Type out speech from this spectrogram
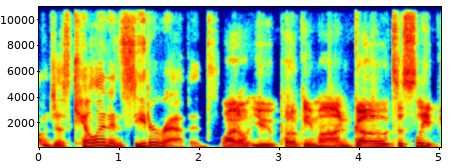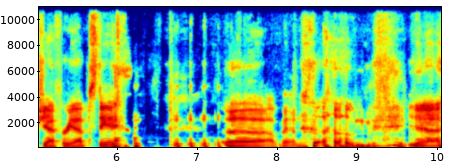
I'm just killing in Cedar Rapids. Why don't you Pokemon go to sleep, Jeffrey Epstein? oh man, um, yeah.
